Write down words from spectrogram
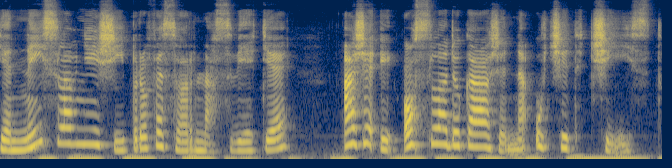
je nejslavnější profesor na světě a že i osla dokáže naučit číst.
